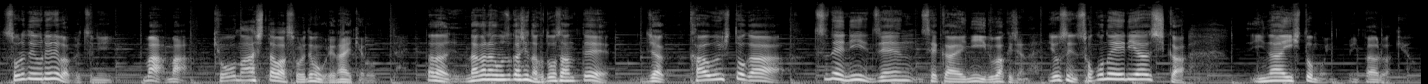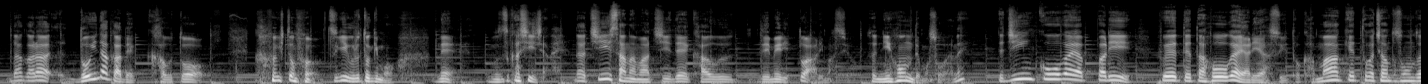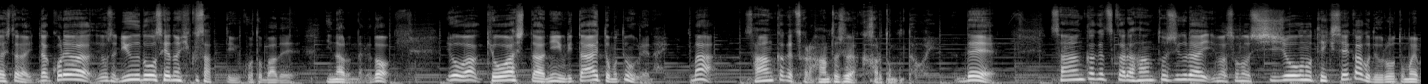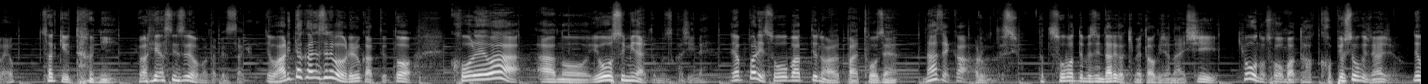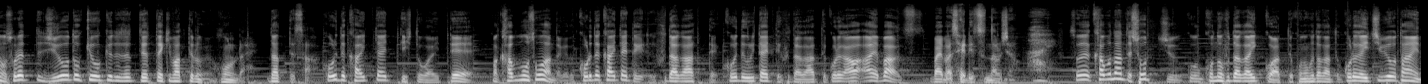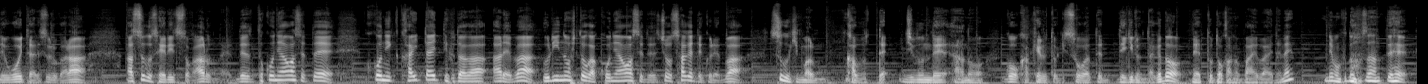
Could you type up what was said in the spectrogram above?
それで売れれば別にまあまあ今日の明日はそれでも売れないけどみたいな。ただなかなか難しいのは不動産ってじゃあ買う人が常に全世界にいるわけじゃない。要するにそこのエリアしかいない人もいっぱいあるわけよ。だからど田舎で買うと 買う人も次売る時もね難しいじゃない。だから小さな町で買うデメリットはありますよ。それ日本でもそうだね。で人口がやっぱり増えてた方がやりやすいとかマーケットがちゃんと存在したらいい。だからこれは要するに流動性の低さっていう言葉でになるんだけど要は今日明日に売りたいと思っても売れない。まあ3ヶ月から半年ぐらいかかると思った方がいい。で3ヶ月から半年ぐらい、まあ、その市場の適正価格で売ろうと思えばよ。さっき言ったように 割安にすればまた別だけど。で割高にすれば売れるかっていうとこれはあの様子見ないと難しいね。やっぱり相場っていうのはやっぱり当然なぜかあるんですよ。だって相場って別に誰が決めたわけじゃないし今日の相場って発表したわけじゃないじゃん。でもそれって需要と供給で絶対決まってるのよ本来。だってさこれで買いたいって人がいて、まあ、株もそうなんだけどこれで買いたいって札があってこれで売りたいって札があってこれが合えば売買成立になるじゃん、はい、それ株なんてしょっちゅうこの札が1個あってこの札があってこれが1秒単位で動いたりするからあすぐ成立とかあるんだよ。でそこに合わせてここに買いたいって札があれば売りの人がここに合わせてちょっと下げてくればすぐ決まるもん株って。自分であの5をかけるときそうやってできるんだけどネットとかの売買でね。でも不動産って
